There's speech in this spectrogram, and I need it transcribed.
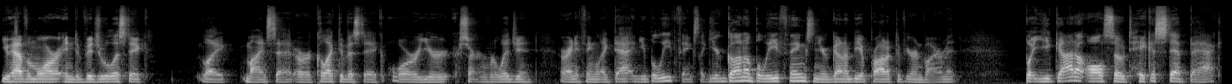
you have a more individualistic like mindset or collectivistic or you're a certain religion or anything like that and you believe things like you're gonna believe things and you're gonna be a product of your environment but you gotta also take a step back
